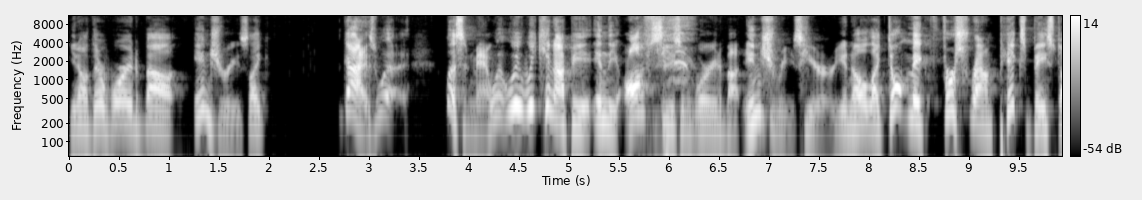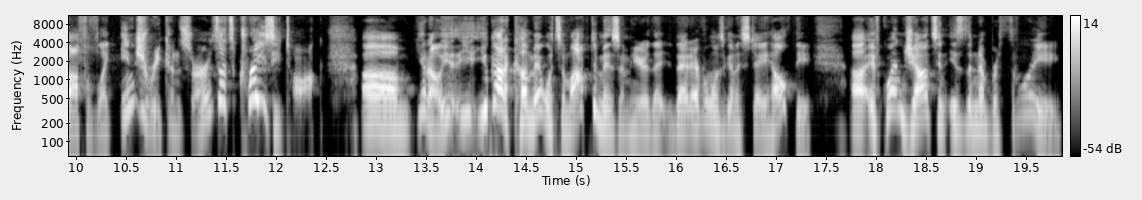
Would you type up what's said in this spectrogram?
you know, they're worried about injuries. Like, guys, wh- listen, man, we, we, we cannot be in the offseason worried about injuries here. You know, like don't make first round picks based off of like injury concerns. That's crazy talk. Um, you know, you, you, got to come in with some optimism here that, that everyone's going to stay healthy. Uh, if Quentin Johnston is the number three,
